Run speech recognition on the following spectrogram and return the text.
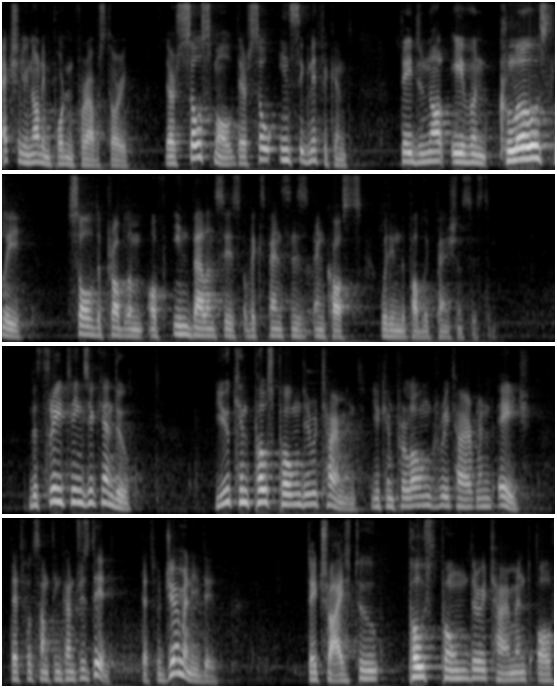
actually not important for our story. They're so small, they're so insignificant, they do not even closely solve the problem of imbalances of expenses and costs within the public pension system. The three things you can do you can postpone the retirement, you can prolong retirement age. That's what some countries did, that's what Germany did. They tried to postpone the retirement of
